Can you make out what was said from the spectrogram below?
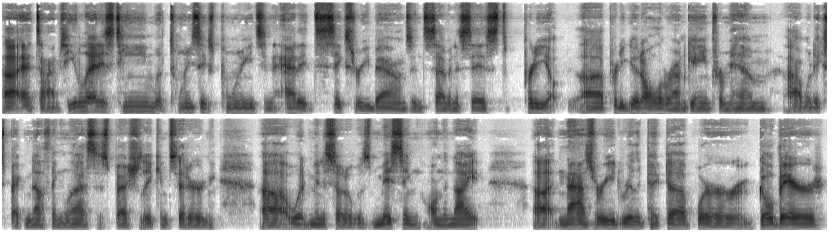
Uh, at times, he led his team with 26 points and added six rebounds and seven assists. Pretty, uh, pretty good all around game from him. I would expect nothing less, especially considering uh, what Minnesota was missing on the night. Uh, Naz Reid really picked up where Gobert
